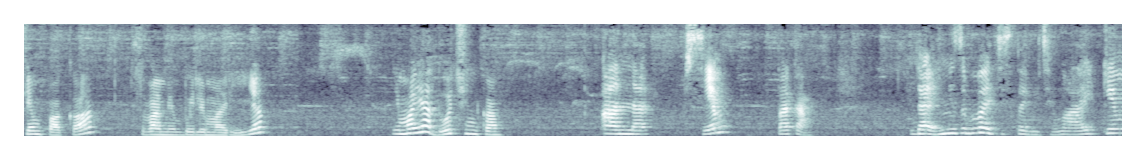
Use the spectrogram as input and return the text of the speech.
Всем пока! С вами были Мария и моя доченька. Анна. Всем пока! Пока. Да, и не забывайте ставить лайки,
